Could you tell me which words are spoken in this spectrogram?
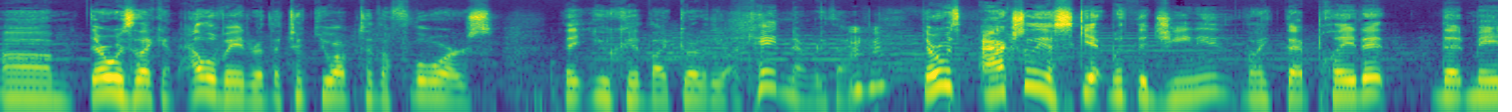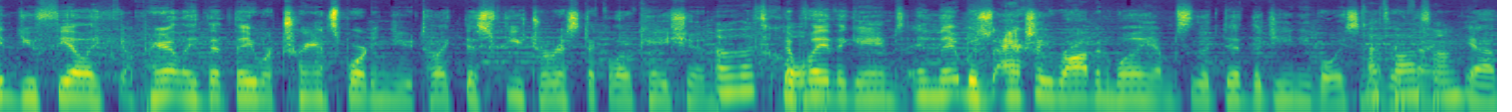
um, there was like an elevator that took you up to the floors that you could like go to the arcade and everything. Mm-hmm. There was actually a skit with the genie like that played it that made you feel like apparently that they were transporting you to like this futuristic location Oh, that's cool. to play the games, and it was actually Robin Williams that did the genie voice and That's everything. awesome. Yeah.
